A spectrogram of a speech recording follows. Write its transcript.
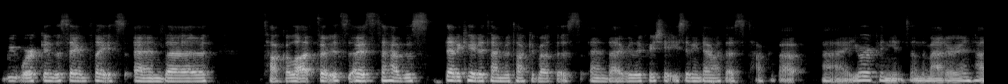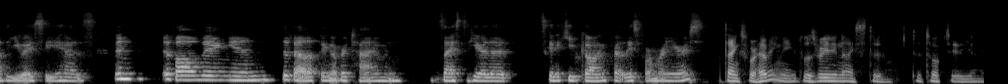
we work in the same place and uh, talk a lot, but it's nice to have this dedicated time to talk about this. And I really appreciate you sitting down with us to talk about uh, your opinions on the matter and how the UAC has been evolving and developing over time. And it's nice to hear that it's going to keep going for at least four more years. Thanks for having me. It was really nice to to talk to you,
